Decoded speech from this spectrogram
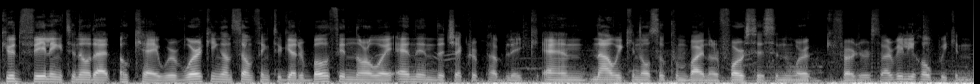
good feeling to know that okay we're working on something together both in norway and in the czech republic and now we can also combine our forces and work further. So i really hope we can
